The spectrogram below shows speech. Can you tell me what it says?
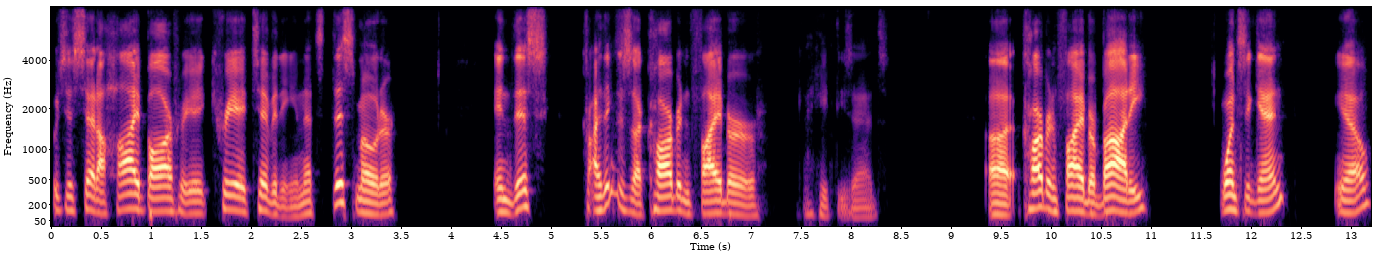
which has set a high bar for creativity. And that's this motor in this, I think this is a carbon fiber. I hate these ads. Uh, carbon fiber body. Once again, you know,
